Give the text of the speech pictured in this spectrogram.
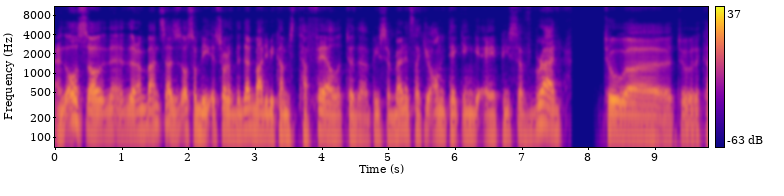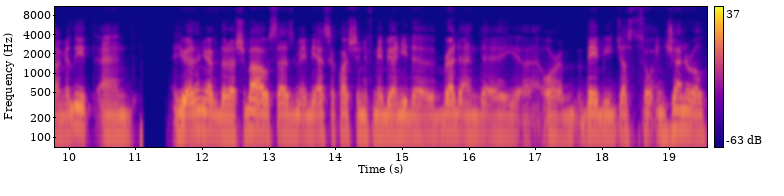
And also, the, the Ramban says it's also be, sort of the dead body becomes tafel to the piece of bread. It's like you're only taking a piece of bread to uh, to the karmelit, and you, then you have the Rashba who says maybe ask a question if maybe I need a bread and a uh, or a baby just so in general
